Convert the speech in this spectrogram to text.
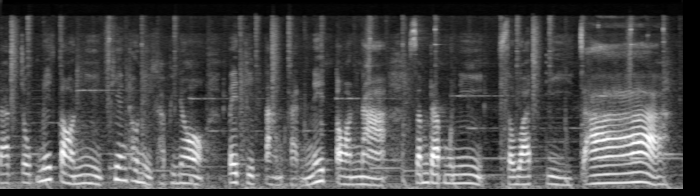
ตัดจบในตอนนี้เพียงเท่านี้ค่ะพี่น้องไปติดตามกันในตอนหน้าสำหรับมื้อนี้สวัสดีจ้า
